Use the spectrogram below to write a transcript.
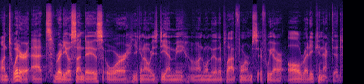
on Twitter at Radio Sundays, or you can always DM me on one of the other platforms if we are already connected.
